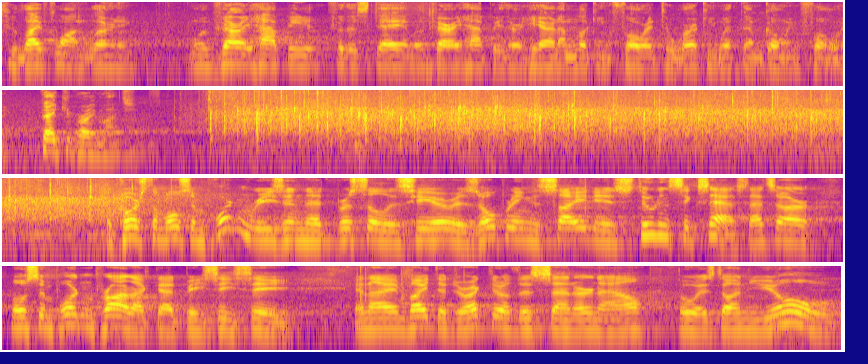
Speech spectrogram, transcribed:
to lifelong learning. And we're very happy for this day, and we're very happy they're here, and I'm looking forward to working with them going forward. Thank you very much. Course, the most important reason that Bristol is here is opening the site is student success. That's our most important product at BCC. And I invite the director of this center now, who has done yo,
